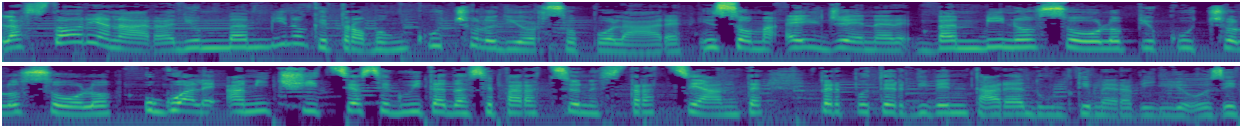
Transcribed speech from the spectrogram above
La storia narra di un bambino che trova un cucciolo di orso polare. Insomma, è il genere bambino solo più cucciolo solo, uguale amicizia seguita da separazione straziante per poter diventare adulti meravigliosi.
